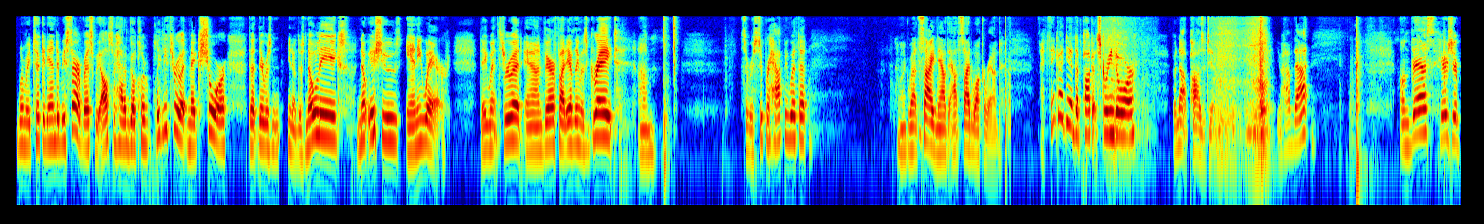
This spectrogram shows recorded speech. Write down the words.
when we took it in to be serviced, we also had them go completely through it, make sure that there was, you know, there's no leaks, no issues anywhere. They went through it and verified everything was great. Um, so we're super happy with it. I'm going to go outside now, the outside walk around. I think I did the pocket screen door, but not positive. You have that. On this, here's your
